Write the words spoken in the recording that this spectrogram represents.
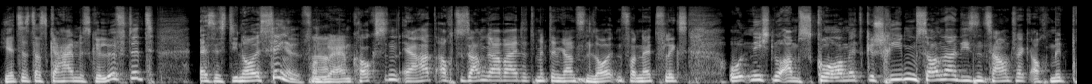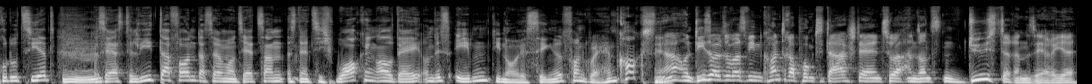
Jetzt ist das Geheimnis gelüftet. Es ist die neue Single von Ja. Graham Coxon. Er hat auch zusammengearbeitet mit den ganzen Leuten von Netflix und nicht nur am Score mitgeschrieben, sondern diesen Soundtrack auch mitproduziert. Das erste Lied davon, das hören wir uns jetzt an, es nennt sich Walking All Day und ist eben die neue Single von Graham Coxon. Ja, und die soll sowas wie einen Kontrapunkt darstellen zur ansonsten düsteren Serie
